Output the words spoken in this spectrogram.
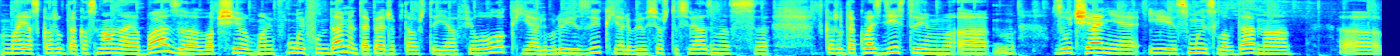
моя, скажем так, основная база, mm-hmm. вообще мой, мой фундамент, опять же, потому что я филолог, я люблю язык, я люблю все, что связано с скажем так, воздействием э, звучания и смыслов да, на э,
